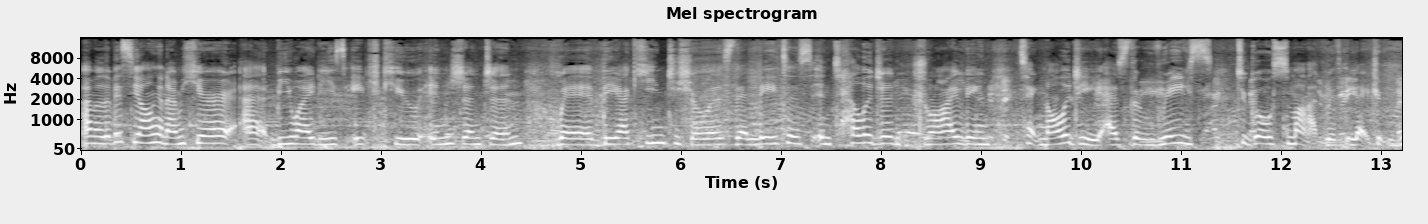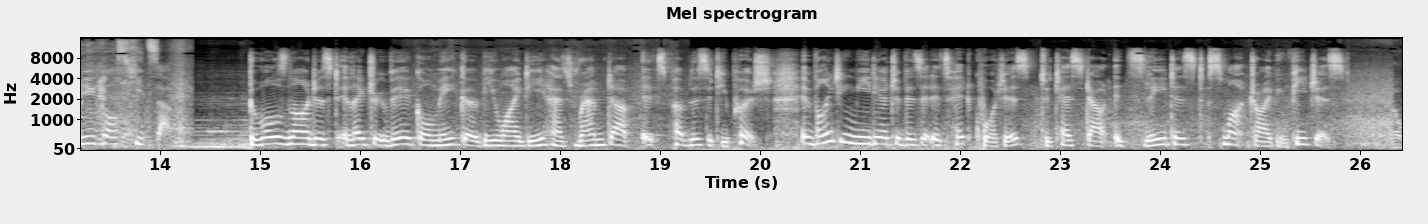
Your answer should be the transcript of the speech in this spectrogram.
I'm Olivia Siong and I'm here at BYD's HQ in Shenzhen where they are keen to show us their latest intelligent driving technology as the race to go smart with electric vehicles heats up. The world's largest electric vehicle maker, BYD, has ramped up its publicity push, inviting media to visit its headquarters to test out its latest smart driving features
